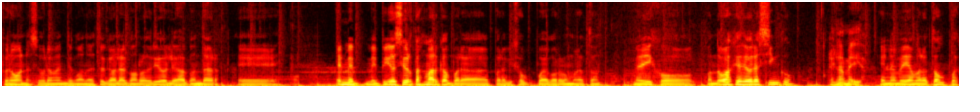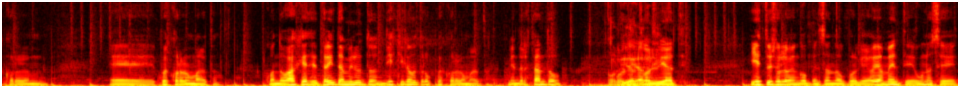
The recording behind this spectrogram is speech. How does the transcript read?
pero bueno, seguramente cuando estoy que hablar con Rodrigo le va a contar. eh, él me, me pidió ciertas marcas para, para que yo pueda correr un maratón. Me dijo, cuando bajes de hora 5, En la media. en la media maratón puedes correr un, eh, puedes correr un maratón. Cuando bajes de 30 minutos en 10 kilómetros puedes correr un maratón. Mientras tanto, Olvídate. olvídate. Y esto yo lo vengo pensando porque obviamente uno se,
